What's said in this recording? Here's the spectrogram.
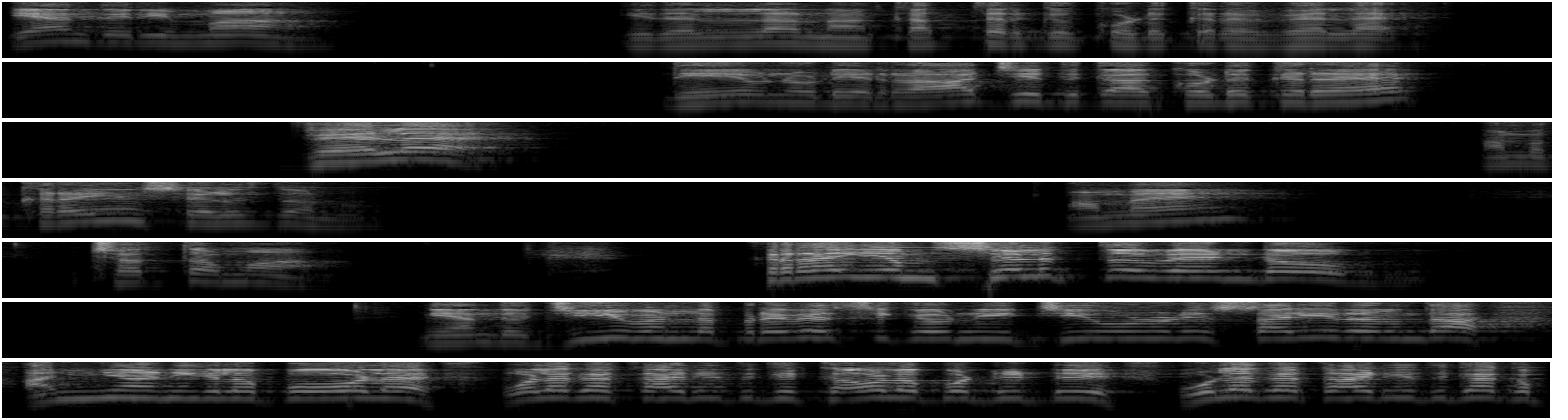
ஏன் தெரியுமா? இதெல்லாம் நான் கத்தருக்கு கொடுக்கிற விலை. தேவனுடைய ராஜ்யத்துக்காக கொடுக்கிற விலை. நம்ம கிரயம் செலுத்தணும். ஆமென். சத்தமா. கிரயம் செலுத்த வேண்டும். நீ அந்த ஜீவன்ல பிரவேசிக்க நீ ஜீவனுடைய சரீரம் இருந்தா அஞ்ஞானிகளை போல உலக காரியத்துக்கு கவலைப்பட்டுட்டு உலக காரியத்துக்காக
